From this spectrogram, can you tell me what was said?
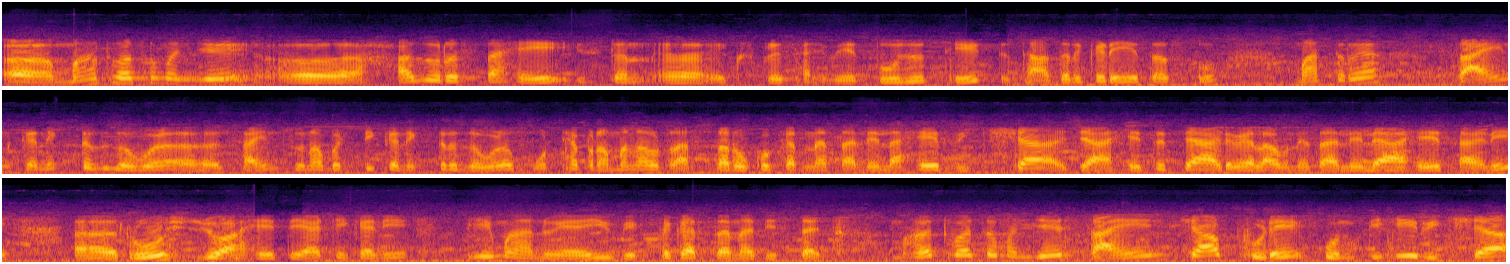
महत्त्वाचं म्हणजे हा जो रस्ता आहे ईस्टर्न एक्सप्रेस हायवे तो जो थेट दादरकडे येत असतो. मात्र सायन कनेक्टर जवळ सायन चुनाभट्टी कनेक्टर जवळ मोठ्या प्रमाणावर रास्ता रोको करण्यात आलेला आहे. रिक्षा ज्या आहेत त्या आडव्या लावण्यात आलेल्या आहेत आणि रोष जो आहे ते या ठिकाणी भीम अनुयायी व्यक्त करताना दिसत आहेत महत्त्वाचं म्हणजे सायनच्या पुढे कोणतीही रिक्षा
